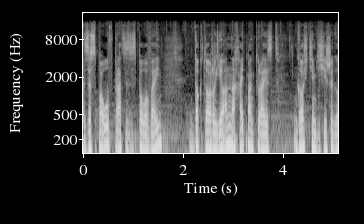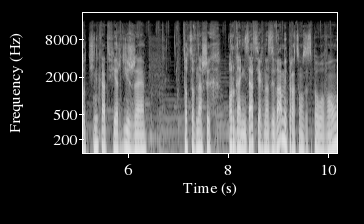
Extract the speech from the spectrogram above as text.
zespołów, pracy zespołowej. Doktor Joanna Heitman, która jest gościem dzisiejszego odcinka, twierdzi, że to, co w naszych organizacjach nazywamy pracą zespołową,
